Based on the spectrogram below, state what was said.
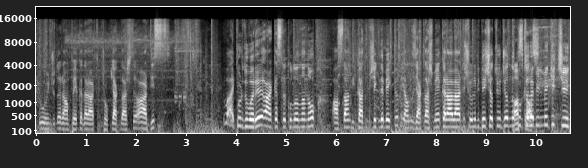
iki oyuncu da rampaya kadar artık çok yaklaştı. Ardis. Viper duvarı arkasında kullanılan ok. Aslan dikkatli bir şekilde bekliyordu. Yalnız yaklaşmaya karar verdi. Şöyle bir deş atıyor canını Az kurtarabilmek için.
